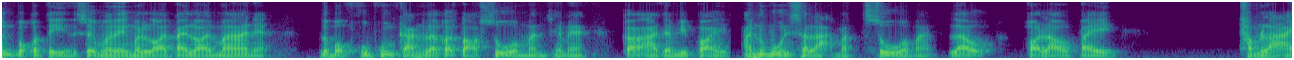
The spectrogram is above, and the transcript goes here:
ซึ่งปกติเซลล์มะเร็งมันลอยไปลอยมาเนี่ยระบบภูมิคุ้มกันเราก็ต่อสู้กับมันใช่ไหมก็อาจจะมีปล่อยอนุมูลอิสระมาสู้กับมัน แล้วพอเราไปทำลาย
